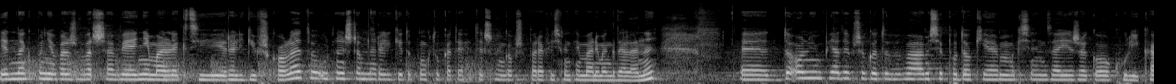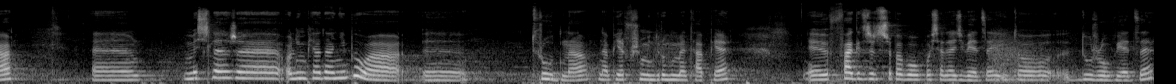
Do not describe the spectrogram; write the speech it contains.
Jednak ponieważ w Warszawie nie ma lekcji religii w szkole, to uczęszczam na religię do punktu katechetycznego przy parafii świętej Marii Magdaleny. E, do olimpiady przygotowywałam się pod okiem księdza Jerzego Kulika. Myślę, że olimpiada nie była y, trudna na pierwszym i drugim etapie. Y, fakt, że trzeba było posiadać wiedzę i to dużą wiedzę,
